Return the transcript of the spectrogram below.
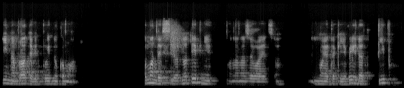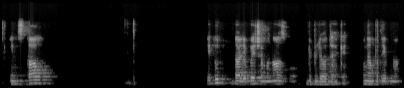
і набрати відповідну команду. Команди всі однотипні, вона називається, має такий вигляд pip install. І тут далі пишемо назву бібліотеки, нам потрібно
